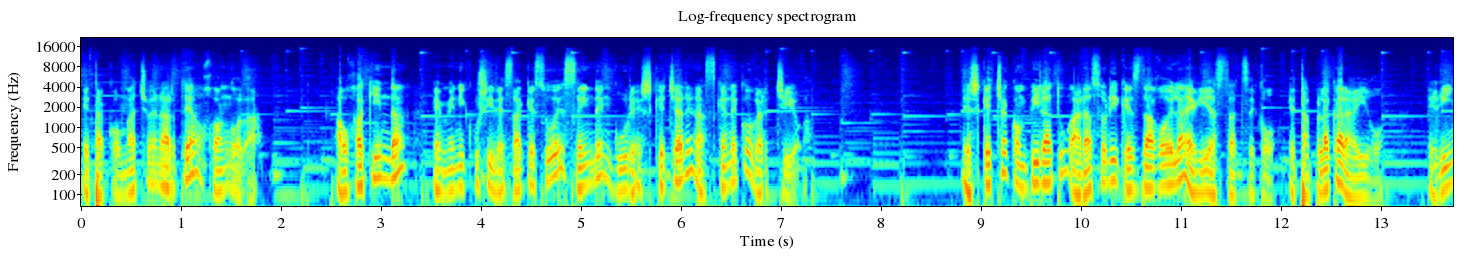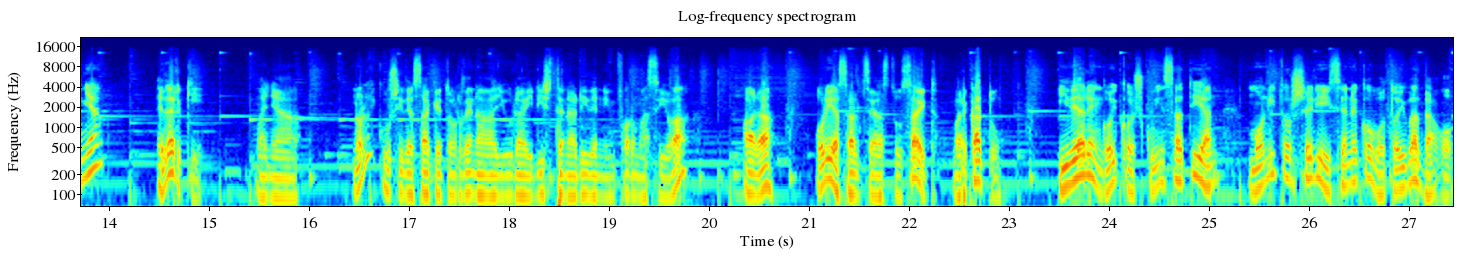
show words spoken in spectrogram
eta komatxoen artean joango da. Hau jakinda, hemen ikusi dezakezue zein den gure esketxaren azkeneko bertsioa. Esketxa konpilatu arazorik ez dagoela egiaztatzeko eta plakara igo. Egina? Ederki. Baina, nola ikusi dezaket ordenagailura iristen ari den informazioa? Ara, hori azaltzea aztu zait, barkatu. Idearen goiko eskuin zatian, monitor serie izeneko botoi bat dago,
